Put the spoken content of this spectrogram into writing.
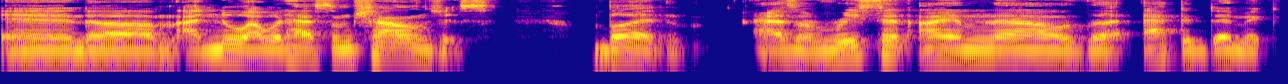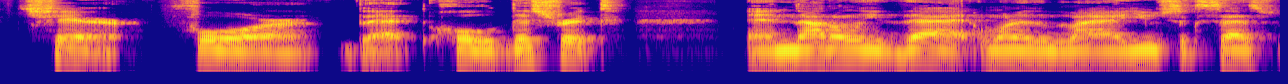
and um, I knew I would have some challenges. But as of recent, I am now the academic chair for that whole district. And not only that, one of my huge success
